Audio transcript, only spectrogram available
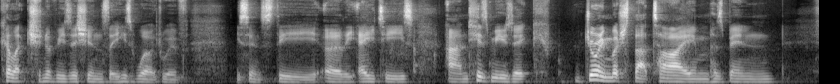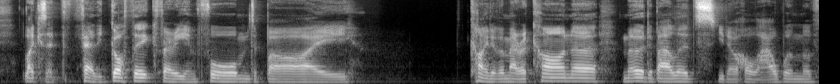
collection of musicians that he's worked with since the early 80s. And his music during much of that time has been, like I said, fairly gothic, very informed by kind of Americana, murder ballads, you know, a whole album of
